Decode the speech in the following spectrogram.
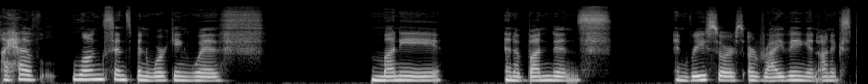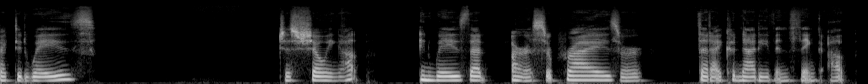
I have long since been working with money and abundance and resource arriving in unexpected ways, just showing up in ways that are a surprise or that I could not even think up.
